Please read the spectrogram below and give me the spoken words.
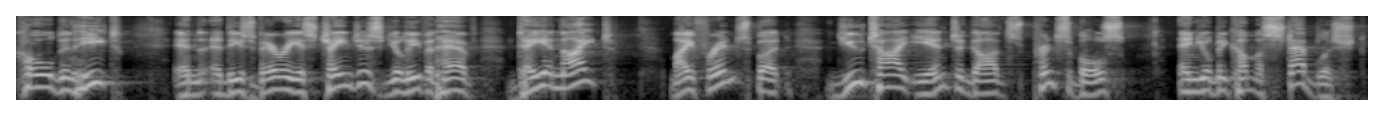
cold and heat and, and these various changes. You'll even have day and night, my friends, but you tie into God's principles and you'll become established.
